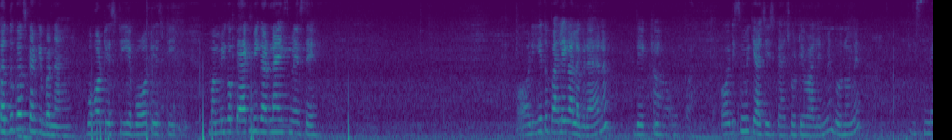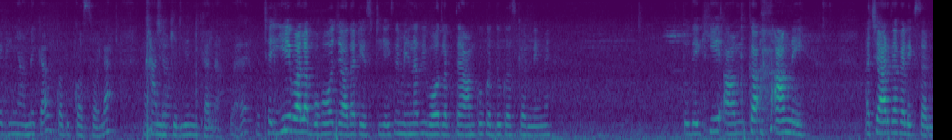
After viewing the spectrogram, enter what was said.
कद्दूकस करके बना है। बहुत टेस्टी है बहुत टेस्टी। मम्मी को पैक भी करना है इसमें से। और ये तो पहले का लग रहा है ना देख के। हाँ, और इसमें क्या चीज़ का है छोटे वाले में दोनों में? इसमें भी आमे का कद्दूकस वाला अच्छा। खाने के लिए निकाला हुआ है। अच्छा ये वाला बहुत ज़्यादा टेस्टी है। इसमें मेहनत भी बहुत लगता है आम को कद्दूकस करने में। तो देखिए आम का आम नहीं अचार का कलेक्शन।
